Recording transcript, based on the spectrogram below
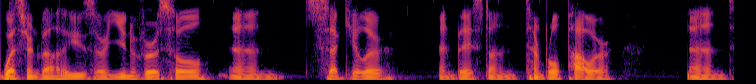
Western values are universal and secular and based on temporal power, and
